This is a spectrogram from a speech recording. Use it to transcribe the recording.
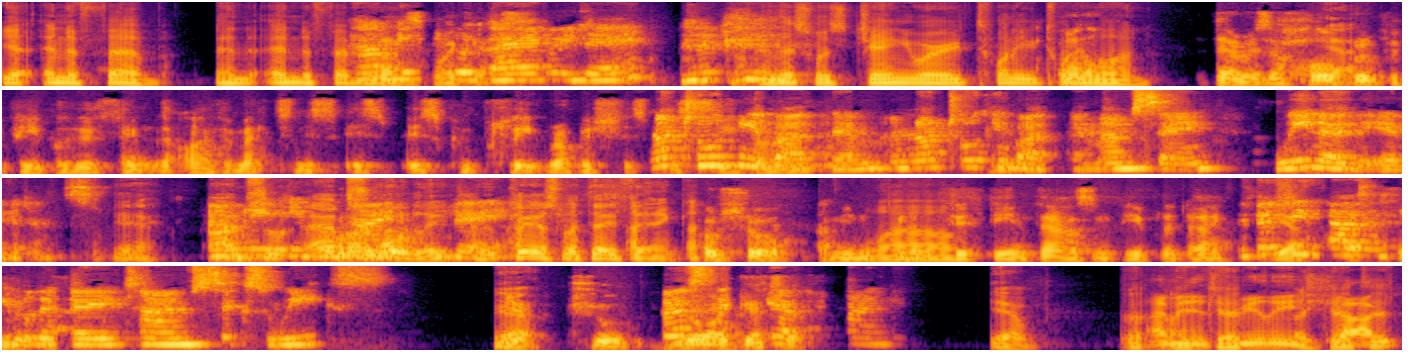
Yeah, end of Feb. And end of February. How many people die every day? And this was January 2021. There is a whole Yeah. group of people who think that ivermectin is, is, is complete rubbish. It's not talking about them. I'm not talking about them. I'm saying we know the evidence. Yeah. How many Absol- people die absolutely. every day? Who cares what they think? Oh, sure. I mean, you know, 15,000 people a day. Yeah, 15,000 people a day times six weeks. Yeah. Sure. First No, I get it. to try and get- Yeah. Uh, I mean, it's really I get it.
